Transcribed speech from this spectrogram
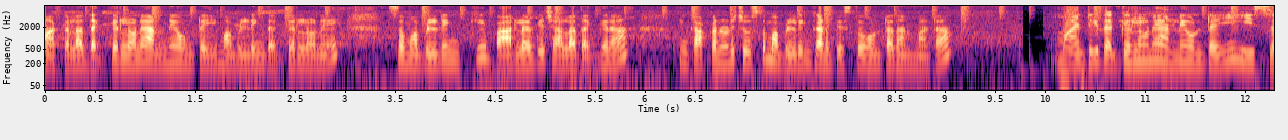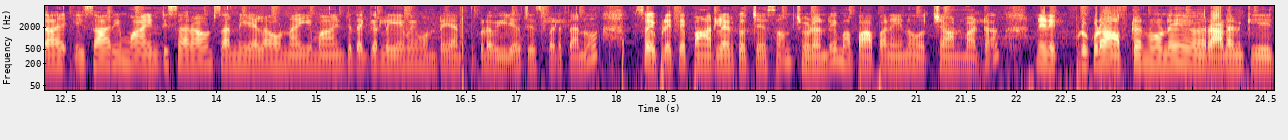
మాకు అలా దగ్గరలోనే అన్నీ ఉంటాయి మా బిల్డింగ్ దగ్గరలోనే. సో మా బిల్డింగ్కి పార్లర్కి చాలా దగ్గర. ఇంకా అక్కడ నుండి చూస్తే మా బిల్డింగ్ కనిపిస్తూ ఉంటుంది మా ఇంటికి దగ్గరలోనే అన్నీ ఉంటాయి. ఈసా ఈసారి మా ఇంటి సరౌండ్స్ అన్నీ ఎలా ఉన్నాయి? మా ఇంటి దగ్గరలో ఏమేమి ఉంటాయి? అని కూడా వీడియో చేసి పెడతాను. సో ఇప్పుడైతే పార్లర్కి వచ్చేసాం. చూడండి మా పాప నేను వచ్చామన్నమాట అనమాట నేను ఎప్పుడు కూడా ఆఫ్టర్నూనే రావడానికి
